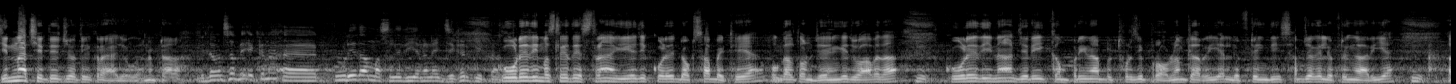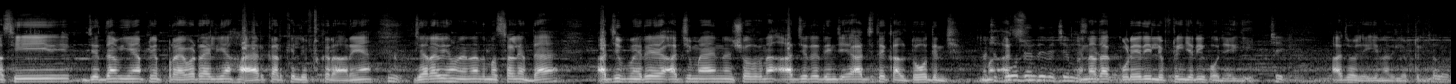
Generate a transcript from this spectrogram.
ਜਿੰਨਾ ਛੇਤੀ ਛੇਤੀ ਕਰਾਇਆ ਜਾਊਗਾ ਨਿਪਟਾਰਾ। ਵਿਦਵਾਨ ਸਾਹਿਬ ਇੱਕ ਨਾ ਅਹ, ਕੂੜੇ ਦਾ ਮਸਲੇ ਦੀ ਇਹਨਾਂ ਨੇ ਜ਼ਿਕਰ ਕੀਤਾ। ਕੂੜੇ ਦੀ ਮਸਲੇ ਤੇ ਇਸ ਤਰ੍ਹਾਂ ਹੈਗੀ ਹੈ ਜੀ ਕੋਲੇ ਡਾਕਟਰ ਸਾਹਿਬ ਬੈਠੇ ਆ ਉਹ ਗੱਲ ਤੁਹਾਨੂੰ ਦੇਣਗੇ ਜਵਾਬ ਇਹਦਾ। ਕੂੜੇ ਦੀ ਨਾ ਜਿਹੜੀ ਕੰਪਨੀ ਨਾਲ ਥੋੜੀ ਜਿਹੀ ਪ੍ਰੋਬਲਮ ਚੱਲ ਰਹੀ ਹੈ ਲਿਫਟਿੰਗ ਦੀ ਸਭ ਜਗ੍ਹਾ ਲਿਫਟਿੰਗ ਆ ਰਹੀ ਹੈ। ਅਸੀਂ ਜਿੱਦਾਂ ਵੀ ਆ ਆਪਣੇ ਪ੍ਰਾਈਵੇਟ ਰੈਲੀਆਂ ਹਾਇਰ ਕਰਕੇ ਲਿਫਟ ਕਰਾ ਰਹੇ ਆ ਜਿਹੜਾ ਵੀ ਹੁਣ ਇਹਨਾਂ ਦਾ ਮਸਲਾ ਲੈਂਦਾ ਹੈ ਅੱਜ ਮੇਰੇ ਅੱਜ ਮੈਂ ਇਹਨਾਂ ਸ਼ੋਅ ਕਰਨਾ ਅੱਜ ਦੇ ਦਿਨ 'ਚ ਅੱਜ ਤੇ ਕੱਲ ਦੋ ਦਿਨ 'ਚ। ਮੈਂ ਅੱਛਾ, ਦੋ ਅੱਜ ਦਿਨ ਦੇ ਵਿੱਚ ਇਹ ਇਹਨਾਂ ਦਾ ਕੂੜੇ ਦੀ ਲਿਫਟਿੰਗ ਜਿਹੜੀ ਹੋ ਜਾਏਗੀ। ਠੀਕ ਹੈ। ਅੱਜ ਹੋ ਜਾਏਗੀ ਇਹਨਾਂ ਦੀ ਲਿਫਟਿੰਗ। ਚਲੋ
